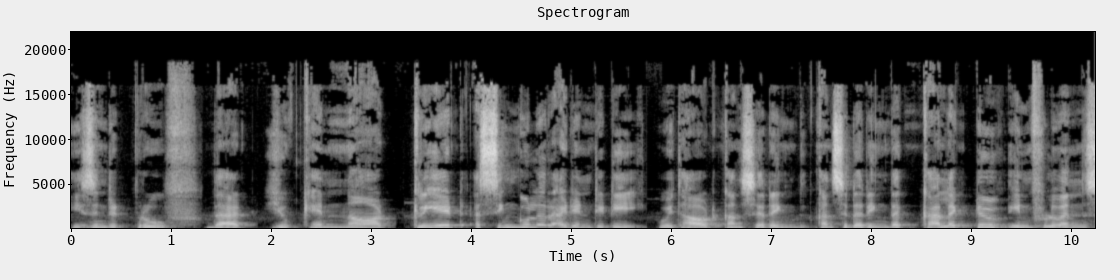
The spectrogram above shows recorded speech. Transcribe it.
Isn't it proof that you cannot create a singular identity without considering considering the collective influence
